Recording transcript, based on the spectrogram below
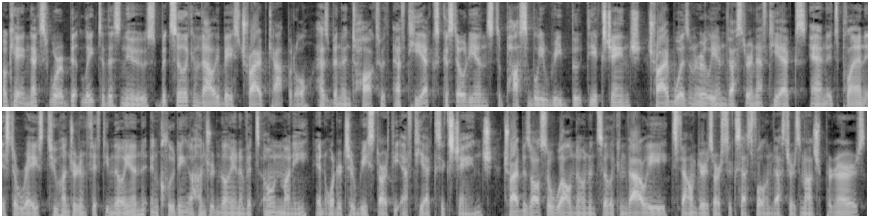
Okay, next, we're a bit late to this news, but Silicon Valley based Tribe Capital has been in talks with FTX custodians to possibly reboot the exchange. Tribe was an early investor in FTX, and its plan is to raise 250 million, including 100 million of its own money, in order to restart the FTX exchange. Tribe is also well known in Silicon Valley. Its founders are successful investors and entrepreneurs,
